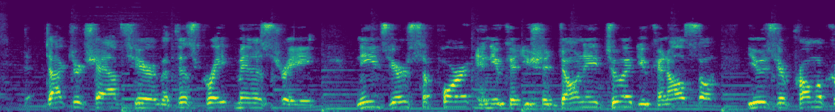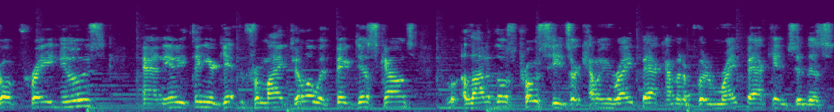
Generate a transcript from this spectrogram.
Dr. Chaps here, but this great ministry needs your support and you can you should donate to it. You can also use your promo code Pray News and anything you're getting from my pillow with big discounts, a lot of those proceeds are coming right back. I'm going to put them right back into this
